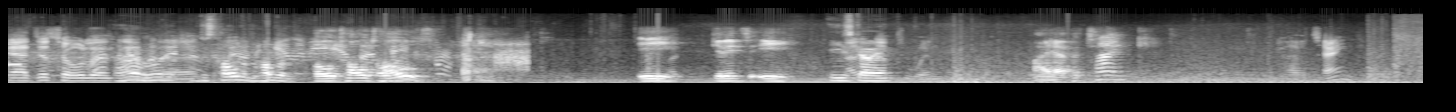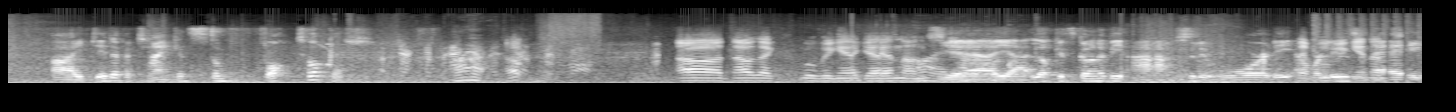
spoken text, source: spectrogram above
Yeah, just hold it. Oh, and, right. uh, Just hold them. Hold them. Hold, hold, hold. E. Get into E. He's I going. to win. I have a tank. You have a tank. I did have a tank and some fuck took it. I have. Oh. Uh, now they're moving in again on. Aye. Yeah, yeah. Look, it's going to be an absolute wardy, and we're losing A.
